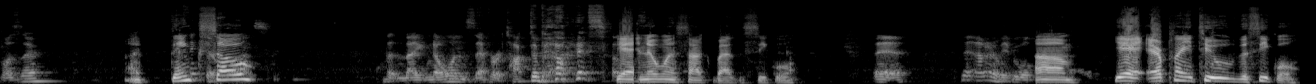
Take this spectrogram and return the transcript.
Was there? I I think, so. was. But like no one's ever talked about it. So Yeah, no one's talked about the sequel. yeah. I don't know. Maybe we'll. Um, yeah, Airplane 2, the sequel,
